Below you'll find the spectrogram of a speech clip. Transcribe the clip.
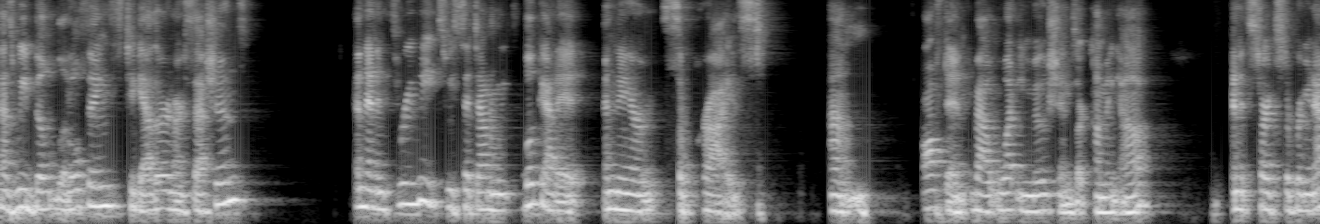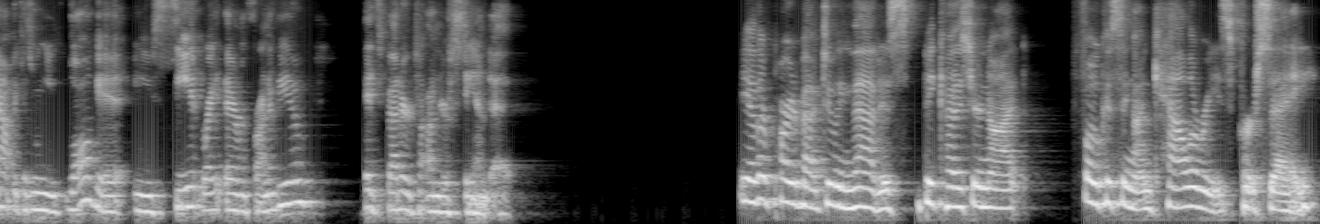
as we build little things together in our sessions. And then in three weeks, we sit down and we look at it and they're surprised um, often about what emotions are coming up and it starts to bring it out because when you log it and you see it right there in front of you it's better to understand it. The other part about doing that is because you're not focusing on calories per se,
